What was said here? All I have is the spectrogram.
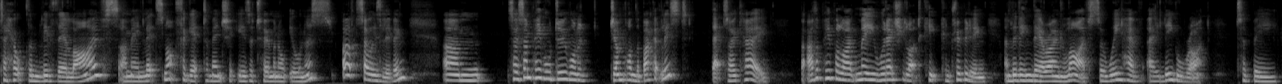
to help them live their lives. I mean, let's not forget dementia is a terminal illness, but so is living. Um, so some people do want to jump on the bucket list. That's okay. But other people like me would actually like to keep contributing and living their own life. So we have a legal right to be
